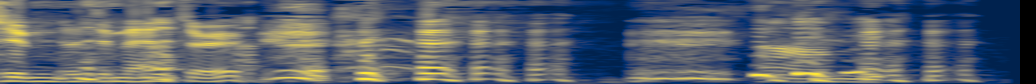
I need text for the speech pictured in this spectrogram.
Jim the Dementor.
